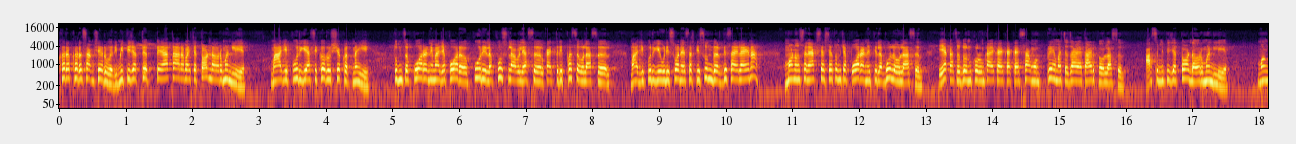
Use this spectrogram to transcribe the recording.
खरं खरं सांग शेरवरी. मी तिच्या त्या- त्या ताराबाईच्या तोंडावर म्हणली आहे. माझी पोरगी अशी करू शकत नाही तुमचं पोराने माझ्या पोर पुरीला फुस लावली असेल काहीतरी फसवलं असेल. माझी पोरगी एवढी सोन्यासारखी सुंदर दिसायला आहे ना म्हणून सर अक्षरशः तुमच्या पोराने तिला बोलवलं असेल. एकाचं दोन करून काय काय काय काय सांगून प्रेमाच्या जाळ्यात अडकवलं असेल. असं मी तिच्या तोंडावर म्हणली आहे मग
